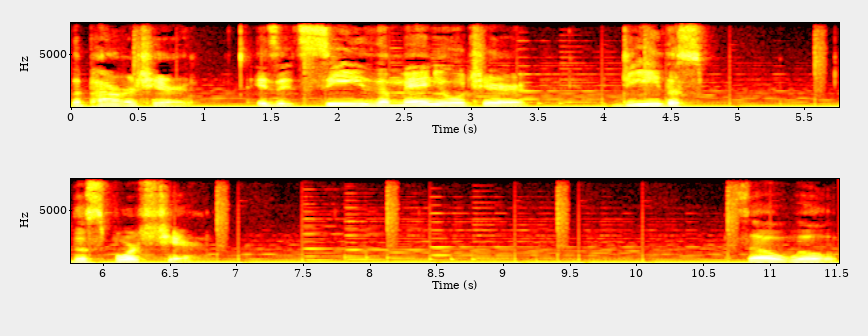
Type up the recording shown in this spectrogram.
the power chair? Is it C, the manual chair? D, the, the sports chair? So we'll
